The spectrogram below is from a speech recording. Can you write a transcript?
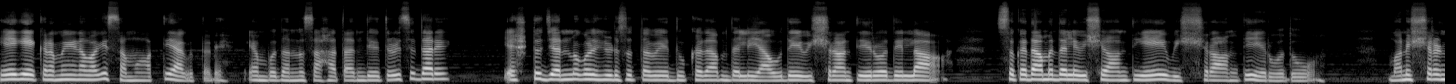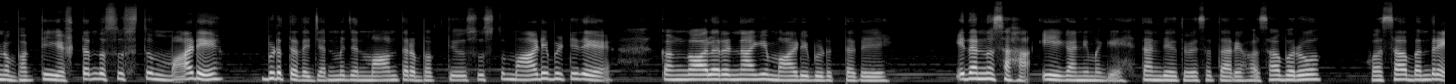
ಹೇಗೆ ಕ್ರಮೇಣವಾಗಿ ಸಮಾಪ್ತಿಯಾಗುತ್ತದೆ ಎಂಬುದನ್ನು ಸಹ ತಂದೆಯು ತಿಳಿಸಿದ್ದಾರೆ. ಎಷ್ಟು ಜನ್ಮಗಳು ಹಿಡಿಸುತ್ತವೆ, ದುಃಖಧಾಮದಲ್ಲಿ ಯಾವುದೇ ವಿಶ್ರಾಂತಿ ಇರೋದಿಲ್ಲ ಸುಖಧಾಮದಲ್ಲಿ ವಿಶ್ರಾಂತಿಯೇ ವಿಶ್ರಾಂತಿ ಇರುವುದು. ಮನುಷ್ಯರನ್ನು ಭಕ್ತಿ ಎಷ್ಟೊಂದು ಸುಸ್ತು ಮಾಡಿ ಬಿಡುತ್ತದೆ. ಜನ್ಮ ಜನ್ಮಾಂತರ ಭಕ್ತಿಯು ಸುಸ್ತು ಮಾಡಿಬಿಟ್ಟಿದೆ ಕಂಗಾಲರನ್ನಾಗಿ ಮಾಡಿಬಿಡುತ್ತದೆ ಇದನ್ನು ಸಹ ಈಗ ನಿಮಗೆ ತಂದೆಯು ತಿಳಿಸುತ್ತಾರೆ. ಹೊಸ ಬರು, ಹೊಸ ಬಂದರೆ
